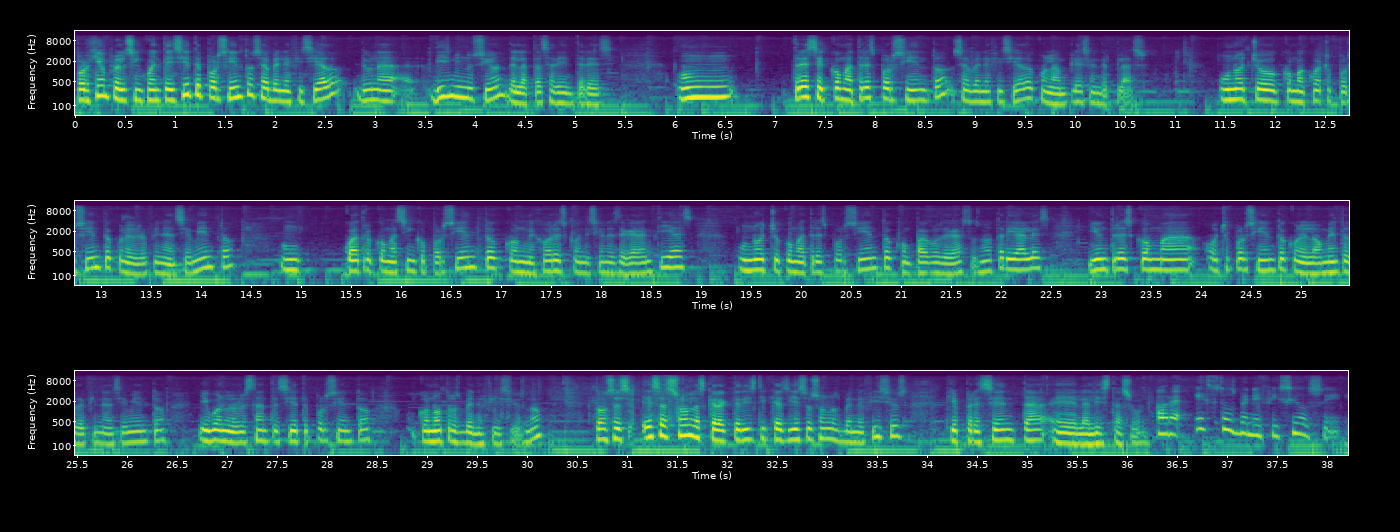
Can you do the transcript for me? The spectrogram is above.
Por ejemplo, el 57% se ha beneficiado de una disminución de la tasa de interés. Un 13,3% se ha beneficiado con la ampliación de plazo, un 8,4% con el refinanciamiento, un 4,5% con mejores condiciones de garantías, un 8,3% con pagos de gastos notariales y un 3,8% con el aumento de financiamiento y bueno, el restante 7% con otros beneficios. ¿no? Entonces, esas son las características y esos son los beneficios que presenta eh, la lista azul. Ahora, estos beneficios eh,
